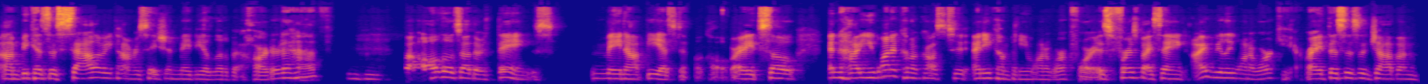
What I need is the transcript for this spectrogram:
Um, because the salary conversation may be a little bit harder to have, mm-hmm. but all those other things may not be as difficult, right? So, and how you want to come across to any company you want to work for is first by saying, I really want to work here, right? This is a job I'm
